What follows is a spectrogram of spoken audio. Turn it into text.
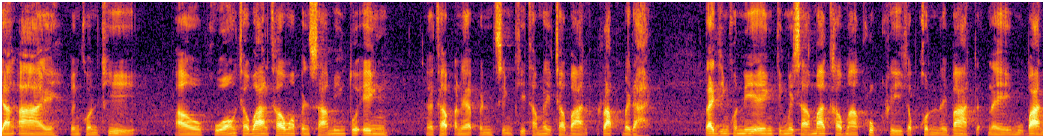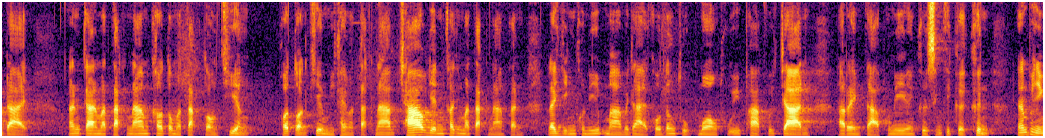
ยางอาย เป็นคนที่เอาผัวของชาวบ้านเข้ามาเป็นสามีตัวเองนะครับ อันนี้เป็นสิ่งที่ทำให้ชาวบ้านรับไม่ได้ และหญิงคนนี้เองจึงไม่สามารถเข้ามาคลุกคลีกับคนในบ้านในหมู่บ้านได้ นั้นการมาตักน้ำเขาต้องมาตักตอนเที่ยง เพราะตอนเที่ยงมีใครมาตักน้ำเช้าเย็นเขาจะมาตักน้ำกัน และหญิงคนนี้มาไม่ได้ คงต้องถูกมองถูกวิพากษ์วิจารณ์อะไรต่างพวกนี้นั่นคือสิ่งที่เกิดขึ้นดังนั้นผู้หญิง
